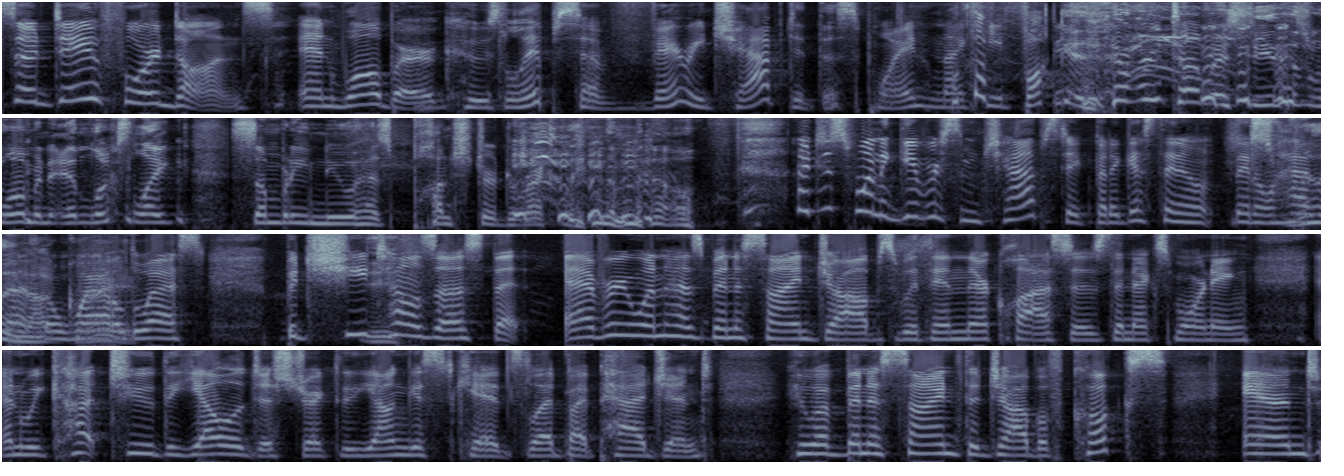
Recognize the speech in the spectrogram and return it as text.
So day four dawns, and Wahlberg, whose lips have very chapped at this point, and I What the keep fuck? Every time I see this woman, it looks like somebody new has punched her directly in the mouth. I just want to give her some chapstick, but I guess they don't they don't have really that in the not Wild. West. But she tells us that everyone has been assigned jobs within their classes the next morning, and we cut to the Yellow District, the youngest kids led by Pageant, who have been assigned the job of cooks. And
